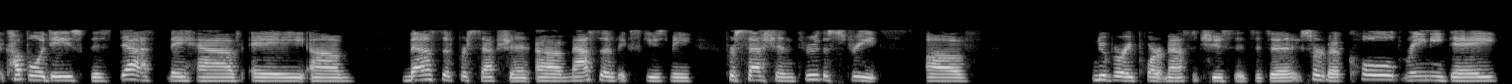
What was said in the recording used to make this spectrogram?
a couple of days with his death, they have a um, massive perception, uh, massive, excuse me, procession through the streets of Newburyport, Massachusetts. It's a sort of a cold, rainy day,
